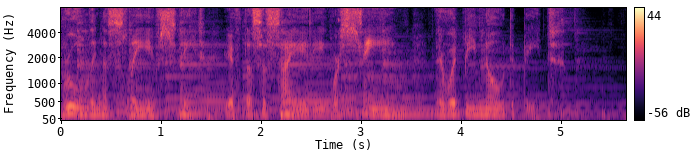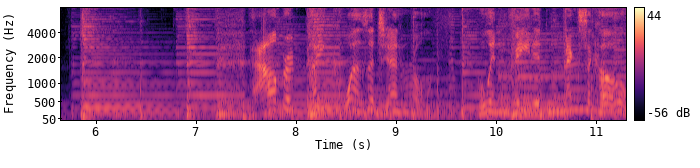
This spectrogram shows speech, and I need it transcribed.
ruling a slave state. If the society were sane, there would be no debate. Albert Pike was a general who invaded Mexico,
